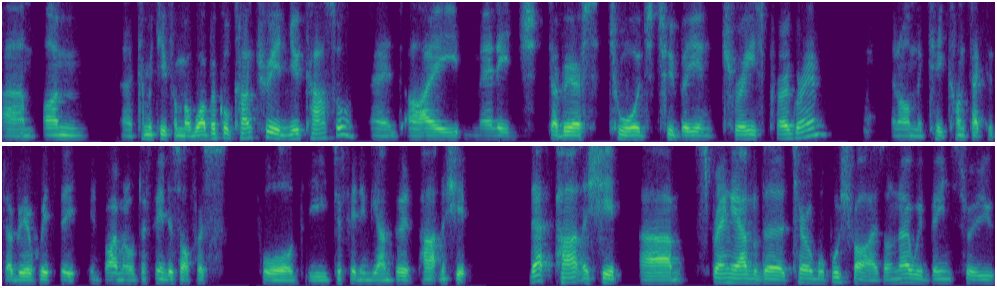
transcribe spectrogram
Um, I'm uh, coming to you from a Awabakal country in Newcastle, and I manage WF's Towards 2 Billion Trees program. And I'm the key contact at WF with the Environmental Defenders Office for the Defending the Unburnt Partnership. That partnership um, sprang out of the terrible bushfires. I know we've been through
